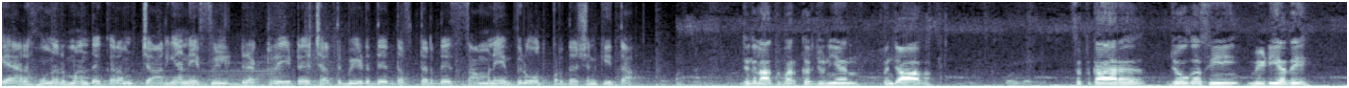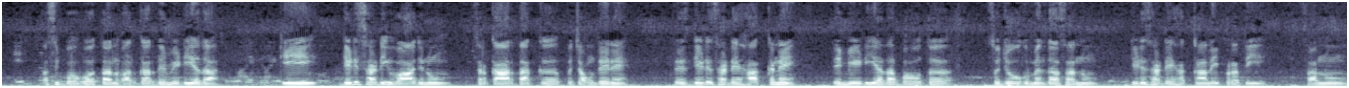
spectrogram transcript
ਗੈਰ ਹੁਨਰਮੰਦ ਕਰਮਚਾਰੀਆਂ ਨੇ ਫੀਲਡ ਡਾਇਰੈਕਟੋਰੇਟ ਛਤਬੀੜ ਦੇ ਦਫ਼ਤਰ ਦੇ ਸਾਹਮਣੇ ਵਿਰੋਧ ਪ੍ਰਦਰਸ਼ਨ ਕੀਤਾ। ਜੰਗਲਾਤ ਵਰਕਰ ਯੂਨੀਅਨ, ਪੰਜਾਬ। ਸਤਿਕਾਰਯੋਗ ਅਸੀਂ ਮੀਡੀਆ ਦੇ। ਅਸੀਂ ਬਹੁਤ ਬਹੁਤ ਧੰਨਵਾਦ ਕਰਦੇ ਮੀਡੀਆ ਦਾ। ਕਿ ਜਿਹੜੀ ਸਾਡੀ ਆਵਾਜ਼ ਨੂੰ ਸਰਕਾਰ ਤੱਕ ਪਹੁੰਚਾਉਂਦੇ ਨੇ ਤੇ ਜਿਹੜੇ ਸਾਡੇ ਹੱਕ ਨੇ ਤੇ ਮੀਡੀਆ ਦਾ ਬਹੁਤ ਸਹਿਯੋਗ ਮਿਲਦਾ ਸਾਨੂੰ, ਜਿਹੜੇ ਸਾਡੇ ਹੱਕਾਂ ਲਈ ਪ੍ਰਤੀ ਸਾਨੂੰ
